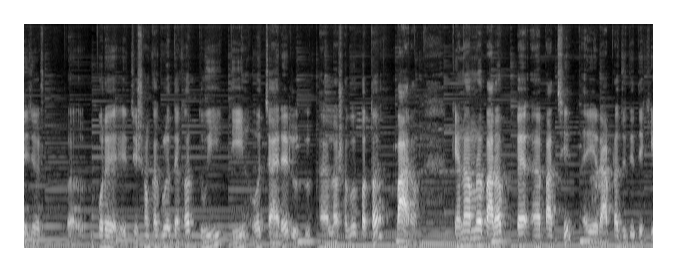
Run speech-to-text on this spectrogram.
এই যে উপরে যে সংখ্যাগুলো দেখো, দুই, তিন ও চারের লসাগু কত? বারো। কেন আমরা বারো পাচ্ছি? এই রাবটা যদি দেখি,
